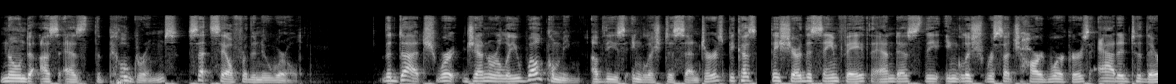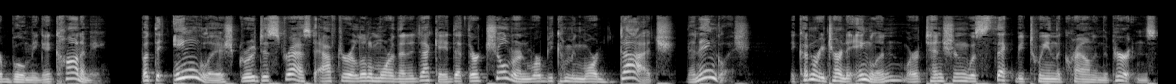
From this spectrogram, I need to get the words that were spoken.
known to us as the Pilgrims, set sail for the New World. The Dutch were generally welcoming of these English dissenters because they shared the same faith and, as the English were such hard workers, added to their booming economy. But the English grew distressed after a little more than a decade that their children were becoming more Dutch than English. They couldn't return to England, where tension was thick between the Crown and the Puritans,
